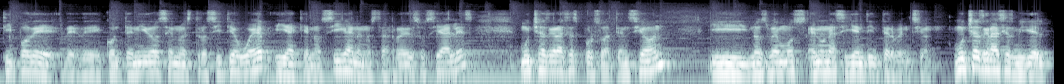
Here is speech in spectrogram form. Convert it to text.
tipo de, de, contenidos en nuestro sitio web y a que nos sigan en nuestras redes sociales. Muchas gracias por su atención y nos vemos en una siguiente intervención. Muchas gracias, Miguel.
